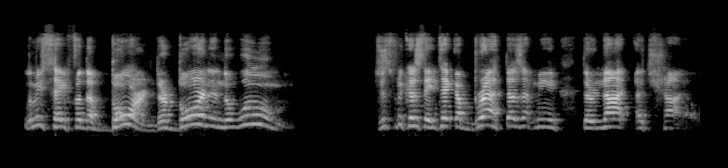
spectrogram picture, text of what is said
Let me say for the born. They're born in the womb. Just because they take a breath doesn't mean they're not a child.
